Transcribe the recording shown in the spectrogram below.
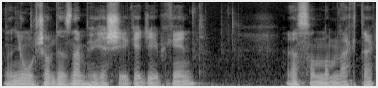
A nyúlcsap, de ez nem hülyeség egyébként. Ezt mondom nektek.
